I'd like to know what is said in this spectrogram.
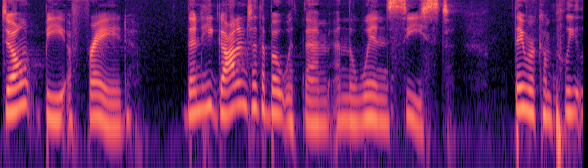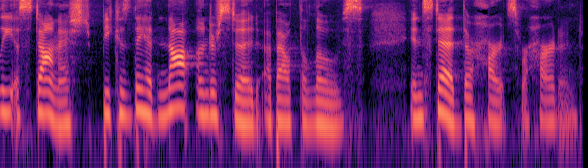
Don't be afraid. Then he got into the boat with them, and the wind ceased. They were completely astonished because they had not understood about the loaves. Instead, their hearts were hardened.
